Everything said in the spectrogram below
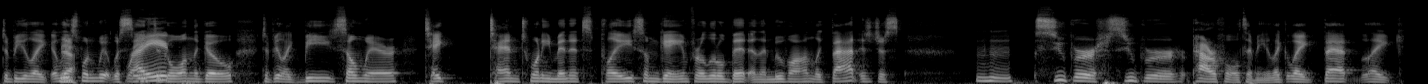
to be like at least when it was safe to go on the go to be like be somewhere take 10 20 minutes play some game for a little bit and then move on like that is just mm-hmm. super super powerful to me like like that like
